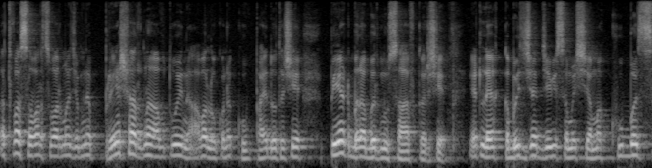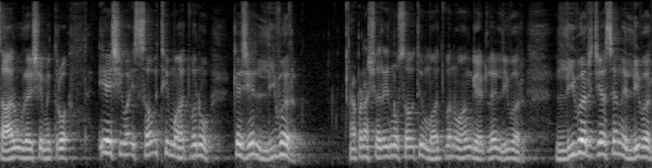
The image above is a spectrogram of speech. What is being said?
અથવા સવાર સવારમાં જેમને પ્રેશર ન આવતું હોય ને આવા લોકોને ખૂબ ફાયદો થશે. પેટ બરાબરનું સાફ કરશે. એટલે કબજિયાત જેવી સમસ્યામાં ખૂબ જ સારું રહેશે મિત્રો. એ સિવાય સૌથી મહત્ત્વનું કે જે લીવર આપણા શરીરનું સૌથી મહત્ત્વનું અંગ એટલે લીવર. લીવર જે છે ને લીવર,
